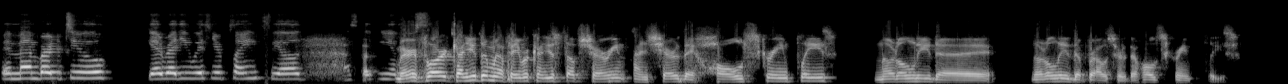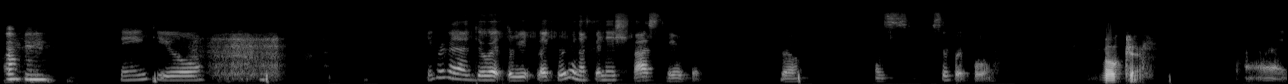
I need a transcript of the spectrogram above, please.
Remember to get ready with your playing field. I'm speaking of Mary Floor, can you do me a favor? Can you stop sharing and share the whole screen, please? Not only the not only the browser, the whole screen, please. Okay. Thank you. I think we're gonna do it, like, we're gonna finish fast here, but, bro, that's super cool. Okay. All right.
